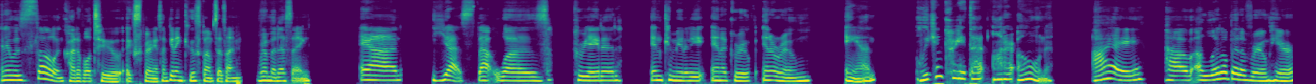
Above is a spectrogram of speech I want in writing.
And it was so incredible to experience. I'm getting goosebumps as I'm reminiscing. And yes, that was created in community, in a group, in a room. And we can create that on our own. I have a little bit of room here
